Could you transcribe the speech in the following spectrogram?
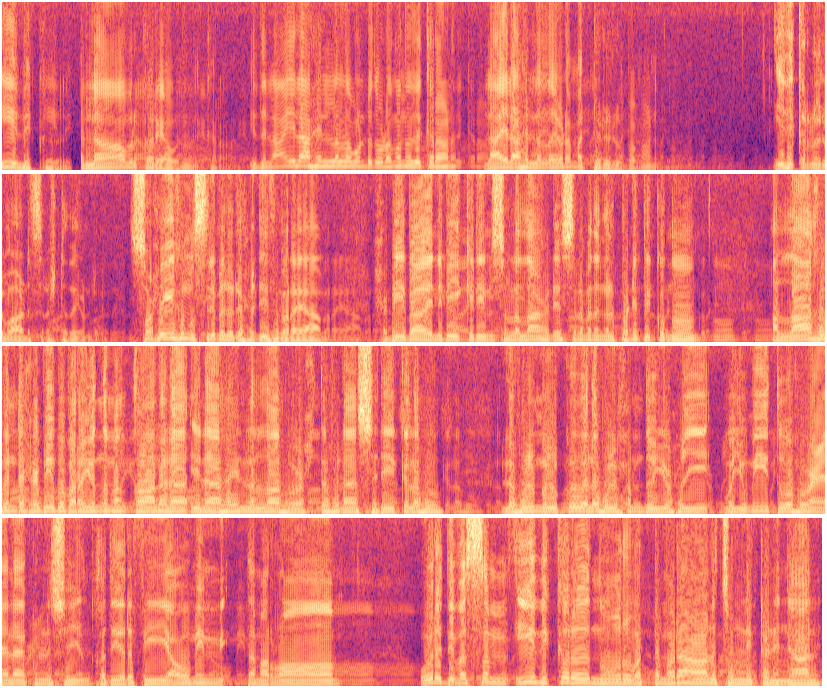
ഈ ദിക്കർ എല്ലാവർക്കും അറിയാവുന്ന ദിക്കറാണ്. ഇത് ലാ ഇലാഹ ഇല്ലല്ലാഹ് കൊണ്ട് തുടങ്ങുന്ന ദിക്കറാണ്. ലാ ഇലാഹ ഇല്ലല്ലാഹയുടെ മറ്റൊരു രൂപമാണിത്. ഈ ദിക്കറിന് ഒരുപാട് ശ്രേഷ്ഠതയുണ്ട്. സ്വഹീഹ് മുസ്ലിമിൽ ഒരു ഹദീസ് പറയാം. ഹബീബായ നബി കരീം സല്ലല്ലാഹു അലൈഹി വസല്ലം തങ്ങൾ പഠിപ്പിക്കുന്നു അള്ളാഹുവിന്റെ ഹബീബ് പറയുന്നു ഒരു ദിവസം ഈ ദിക്കർ നൂറ് വട്ടം ഒരാൾ ചൊല്ലിക്കഴിഞ്ഞാൽ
